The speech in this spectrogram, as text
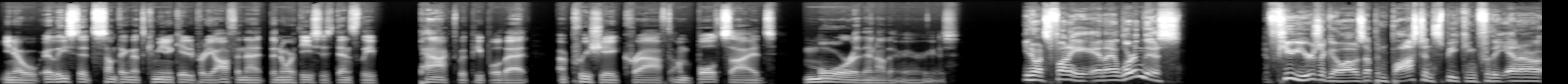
you know, at least it's something that's communicated pretty often that the Northeast is densely packed with people that appreciate craft on both sides more than other areas. You know, it's funny. And I learned this a few years ago. I was up in Boston speaking for the NR,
